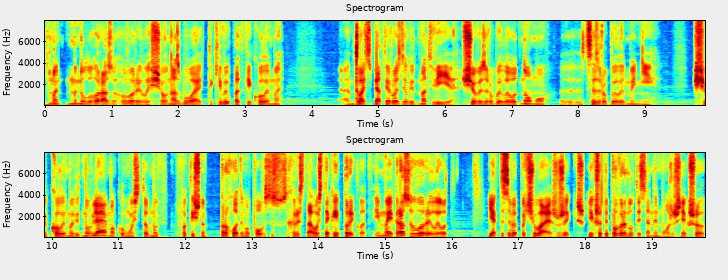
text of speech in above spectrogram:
Ми минулого разу говорили, що у нас бувають такі випадки, коли ми 25 розділ від Матвія, що ви зробили одному, е, це зробили мені. Що коли ми відмовляємо комусь, то ми фактично проходимо повз Ісуса Христа. Ось такий приклад. І ми якраз говорили: от як ти себе почуваєш, вже якщо ти повернутися не можеш, якщо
